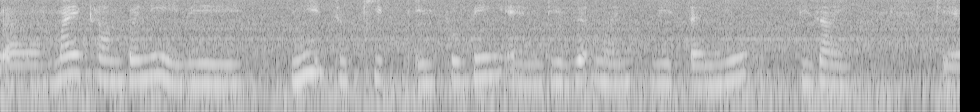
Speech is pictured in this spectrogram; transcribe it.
uh, my company we need to keep improving and development with a new design. Okay.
